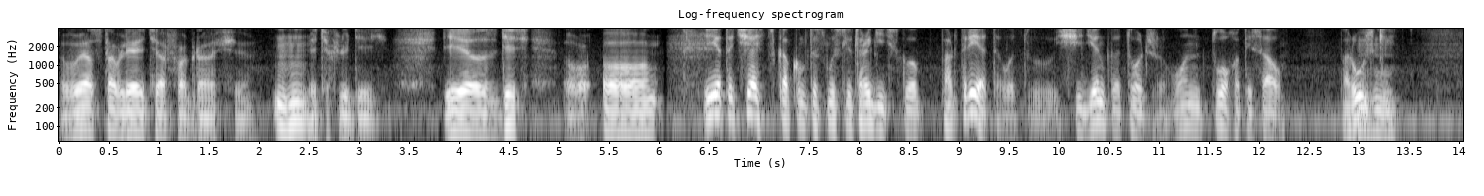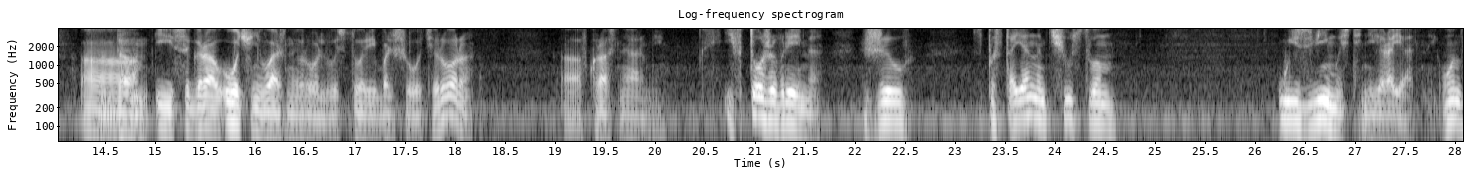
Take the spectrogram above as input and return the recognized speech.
вы оставляете орфографию угу. этих людей. И здесь... Э, э, и это часть в каком-то смысле трагического портрета. Вот Щеденко тот же, он плохо писал по-русски. Угу. Да. И сыграл очень важную роль в истории Большого террора а, в Красной Армии. И в то же время жил с постоянным чувством уязвимости невероятной. Он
